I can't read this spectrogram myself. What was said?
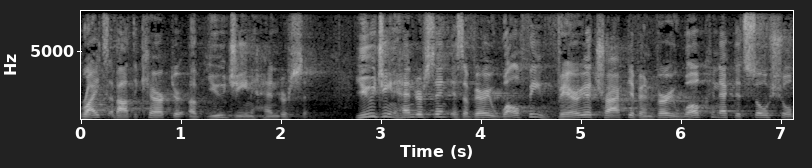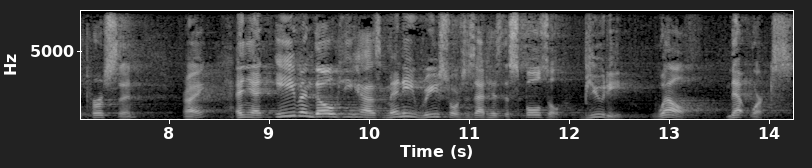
writes about the character of Eugene Henderson. Eugene Henderson is a very wealthy, very attractive, and very well connected social person, right? And yet, even though he has many resources at his disposal beauty, wealth, networks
